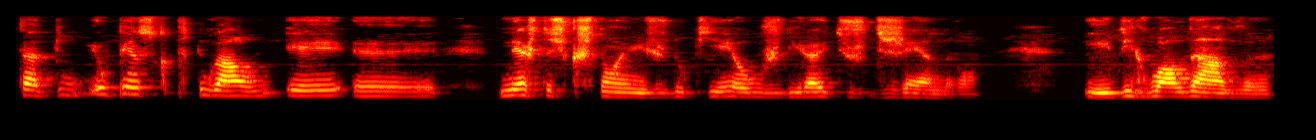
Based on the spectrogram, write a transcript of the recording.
Portanto, eu penso que Portugal é, é nestas questões do que é os direitos de género e de igualdade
